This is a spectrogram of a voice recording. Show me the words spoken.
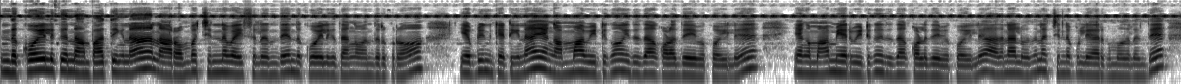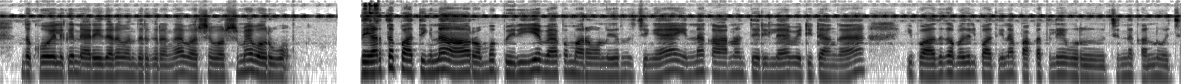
இந்த கோயிலுக்கு நான் பார்த்தீங்கன்னா நான் ரொம்ப சின்ன வயசுலேருந்தே இந்த கோயிலுக்கு தாங்க வந்திருக்குறோம். எப்படின்னு கேட்டிங்கன்னா எங்கள் அம்மா வீட்டுக்கும் இதுதான் குலதெய்வ கோயில். எங்கள் மாமியார் வீட்டுக்கும் இதுதான் குலதெய்வ கோயில். அதனால் வந்து நான் சின்ன பிள்ளையாக இருக்கும் போதுலேருந்தே இந்த கோயிலுக்கு நிறைய தடவை வந்திருக்குறேங்க. வருஷம் வருஷமே வருவோம். இந்த இடத்த பார்த்தீங்கன்னா ரொம்ப பெரிய வேப்ப மரம் ஒன்று இருந்துச்சுங்க. என்ன காரணம்னு தெரியல வெட்டிட்டாங்க. இப்போ அதுக்கு பதில் பார்த்தீங்கன்னா பக்கத்துலேயே ஒரு சின்ன கன்று வச்சு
